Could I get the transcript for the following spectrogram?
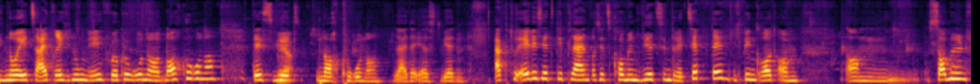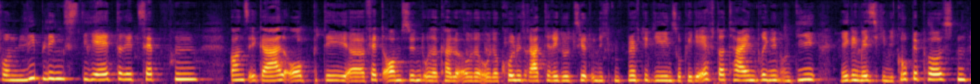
Die neue Zeitrechnung, nee, vor Corona und nach Corona, das wird nach Corona leider erst werden. Aktuell ist jetzt geplant, was jetzt kommen wird, sind Rezepte. Ich bin gerade am, am Sammeln von Lieblingsdiätrezepten, ganz egal, ob die äh, fettarm sind oder, oder, oder Kohlenhydrate reduziert und ich möchte die in so PDF-Dateien bringen und die regelmäßig in die Gruppe posten.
